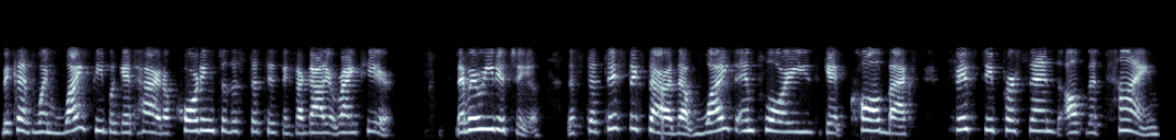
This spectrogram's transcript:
Because when white people get hired, according to the statistics, I got it right here. Let me read it to you. The statistics are that white employees get callbacks 50% of the time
